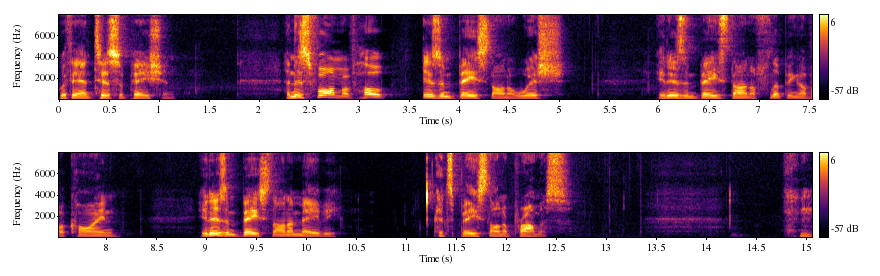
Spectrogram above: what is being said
with anticipation. And this form of hope isn't based on a wish. It isn't based on a flipping of a coin. It isn't based on a maybe. It's based on a promise. Hmm.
